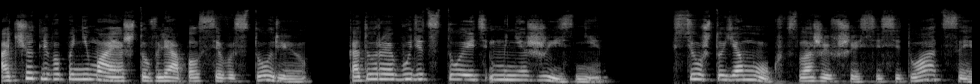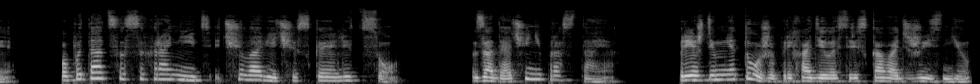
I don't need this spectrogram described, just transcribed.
Отчетливо понимая, что вляпался в историю, которая будет стоить мне жизни. Все, что я мог в сложившейся ситуации, попытаться сохранить человеческое лицо. Задача непростая. Прежде мне тоже приходилось рисковать жизнью,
